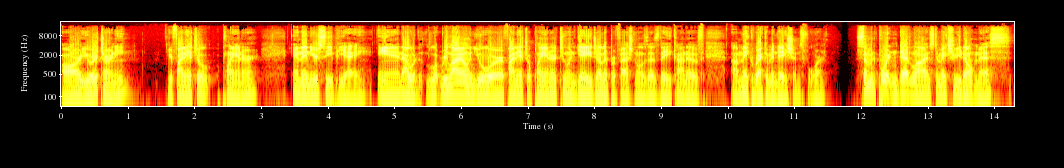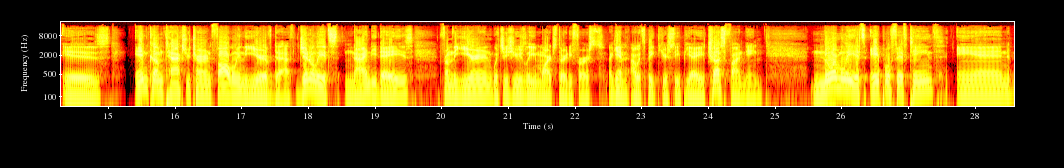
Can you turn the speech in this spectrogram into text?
are your attorney, your financial planner, and then your CPA. And I would l- rely on your financial planner to engage other professionals as they kind of uh, make recommendations for. Some important deadlines to make sure you don't miss is income tax return following the year of death. Generally, it's 90 days from the year in, which is usually March 31st. Again, I would speak to your CPA. Trust funding. Normally, it's April 15th and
